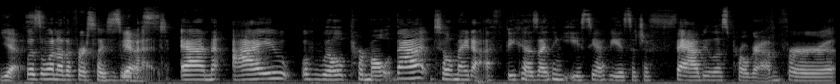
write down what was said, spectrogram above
yes was one of the first places we Yes. met. And I will promote that till my death because I think ECFE is such a fabulous program for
